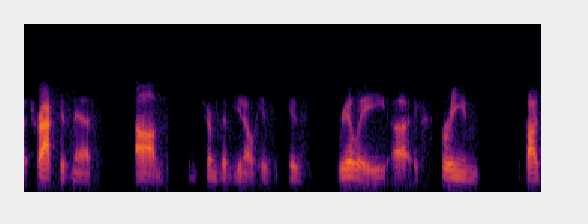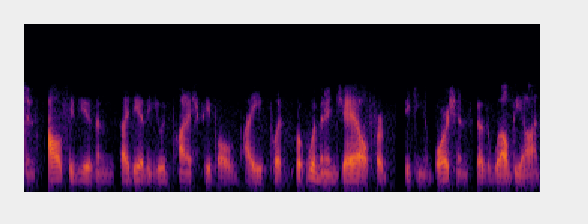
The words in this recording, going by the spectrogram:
attractiveness, um, in terms of you know his his really uh, extreme misogynist policy views and this idea that you would punish people, i.e., put put women in jail for seeking abortions, goes well beyond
